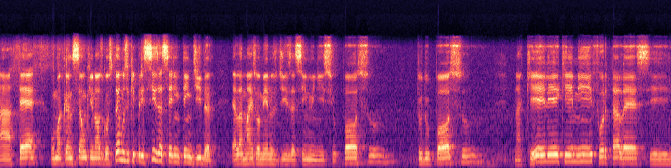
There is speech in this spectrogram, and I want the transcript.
Há até uma canção que nós gostamos e que precisa ser entendida. Ela mais ou menos diz assim no início: Posso, tudo posso naquele que me fortalece.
